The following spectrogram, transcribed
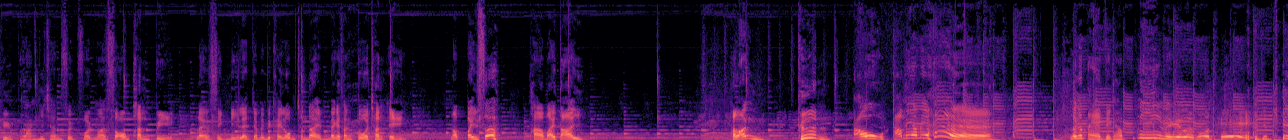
คือพลังที่ฉันฝึกฝนมา 2,000 ปี และสิ่งนี้แหละจะไม่มีใครล้มฉันได้แม้กระทั่งตัวฉันเอง รับไปซะ ถ้าไม้ตาย พลัง ขึ้น เตาอาเมอาเมฮ่าแล้วก็แตกเลยครับ นี่เป็นไงล่ะโคตรเท่จุดเท่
